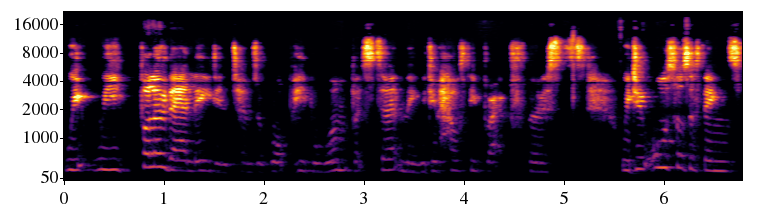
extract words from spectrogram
we we follow their lead in terms of what people want, but certainly we do healthy breakfasts. We do all sorts of things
